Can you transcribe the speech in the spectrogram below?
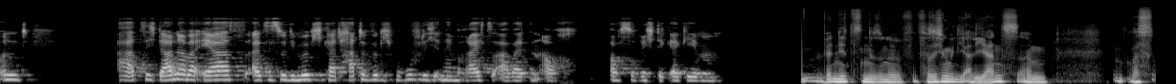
und hat sich dann aber erst, als ich so die Möglichkeit hatte, wirklich beruflich in dem Bereich zu arbeiten, auch, auch so richtig ergeben. Wenn jetzt eine, so eine Versicherung wie die Allianz, ähm, was,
